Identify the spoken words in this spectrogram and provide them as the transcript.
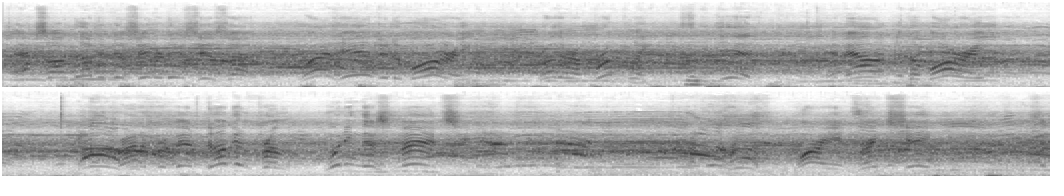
A shot. Hacksaw Duggan just introduced his uh, right hand to Daivari rather abruptly. He did. And now Daivari trying to prevent Duggan from winning this match. Daivari in great shape. And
